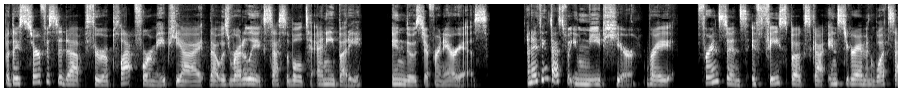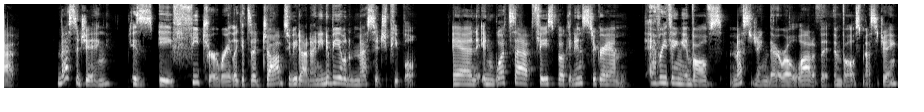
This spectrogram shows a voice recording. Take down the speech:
but they surfaced it up through a platform API that was readily accessible to anybody in those different areas. And I think that's what you need here, right? For instance, if Facebook's got Instagram and WhatsApp, messaging is a feature, right? Like it's a job to be done. I need to be able to message people. And in WhatsApp, Facebook, and Instagram, everything involves messaging there. Well, a lot of it involves messaging.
